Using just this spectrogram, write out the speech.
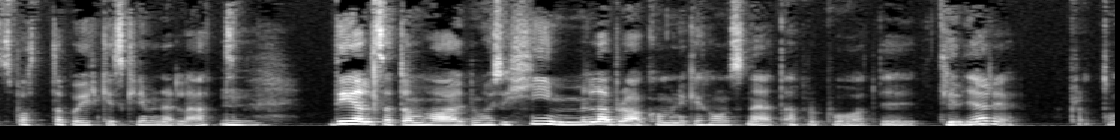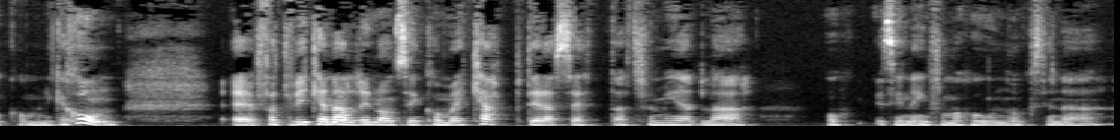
spotta på yrkeskriminella. Att Mm. Dels att de har, de har så himla bra kommunikationsnät, apropå att vi tidigare pratade om kommunikation. Eh, För att vi kan aldrig någonsin komma ikapp deras sätt att förmedla och sin information och sina...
